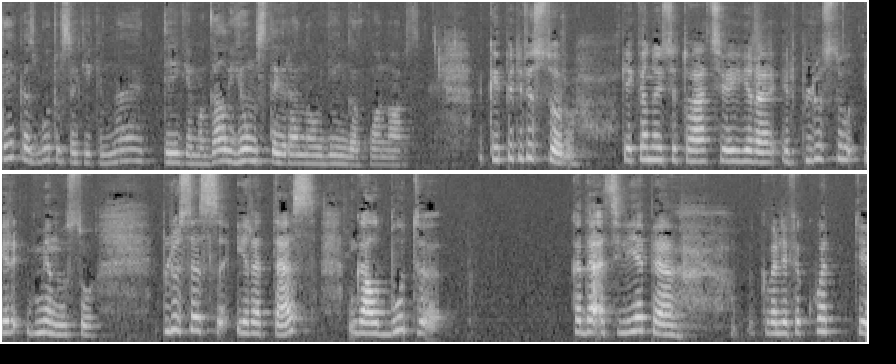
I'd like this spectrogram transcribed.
Tai, kas būtų, sakykime, na, teigiama, gal jums tai yra naudinga kuo nors. Kaip ir visur, kiekvienoje situacijoje yra ir pliusų, ir minusų. Pliusas yra tas, galbūt, kada atsiliepia kvalifikuoti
